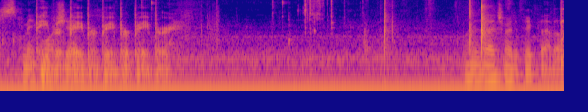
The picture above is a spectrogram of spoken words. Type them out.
just make Paper, more shit. paper, paper, paper. Why did I try to pick that up?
